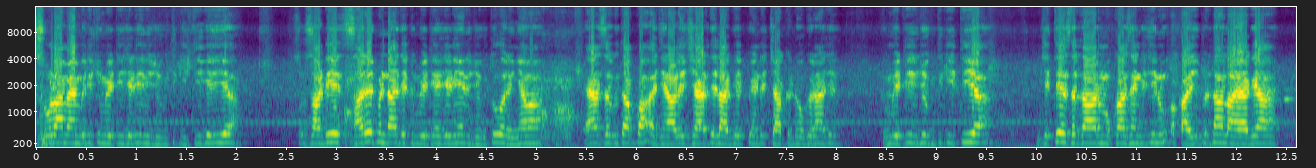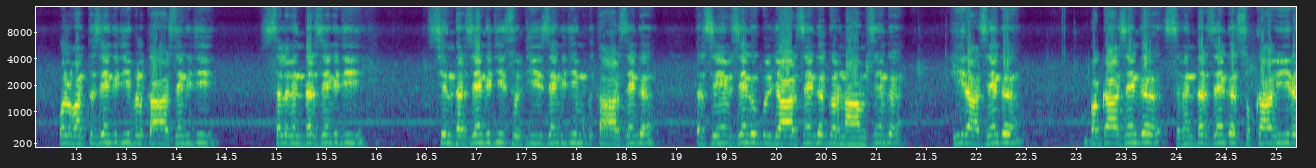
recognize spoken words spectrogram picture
16 ਮੈਂਬਰੀ ਕਮੇਟੀ ਜਿਹੜੀ ਨਿਯੁਕਤ ਕੀਤੀ ਗਈ ਆ। ਸੋ ਸਾਡੇ ਸਾਰੇ ਪਿੰਡਾਂ 'ਚ ਕਮੇਟੀਆਂ ਜਿਹੜੀਆਂ ਨਿਯੁਕਤ ਹੋ ਰਹੀਆਂ ਵਾ। ਇਸ ਵਕਤ ਆਪਾਂ ਅਜਨਾਲੇ ਸ਼ਹਿਰ ਦੇ ਲਾਗੇ ਪਿੰਡ ਚੱਕ ਡੋਗਰਾ 'ਚ ਕਮੇਟੀ ਨਿਯੁਕਤ ਕੀਤੀ ਆ, ਜਿੱਥੇ ਸਰਦਾਰ ਮੁੱਖਾ ਸਿੰਘ ਜੀ ਨੂੰ ਇਕਾਈ ਪ੍ਰਧਾਨ ਲਾਇਆ ਗਿਆ, ਕੁਲਵੰਤ ਸਿੰਘ ਜੀ, ਬਲਕਾਰ ਸਿੰਘ ਜੀ, ਸਲਵਿੰਦਰ ਸਿੰਘ ਜੀ, ਸਿੰਦਰ ਸਿੰਘ ਜੀ, ਸੁਰਜੀਤ ਸਿੰਘ ਜੀ, ਮੁਖਤਾਰ ਸਿੰਘ, ਤਰਸੇਮ ਸਿੰਘ, ਗੁਲਜ਼ਾਰ ਸਿੰਘ, ਗੁਰਨਾਮ ਸਿੰਘ ਹੀਰਾ ਸਿੰਘ, ਬੱਗਾ ਸਿੰਘ, ਸਵਿੰਦਰ ਸਿੰਘ, ਸੁੱਖਾਵੀਰ,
